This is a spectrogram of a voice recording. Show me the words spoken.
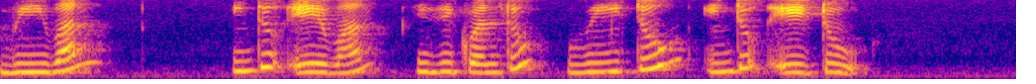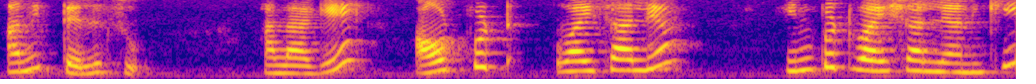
V one into A one is equal to V two into A two అని తెలుసు. అలాగే అవుట్పుట్ వైశాల్యం ఇన్పుట్ వైశాల్యానికి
